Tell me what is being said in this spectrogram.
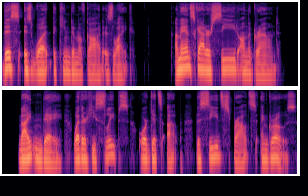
This is what the kingdom of God is like. A man scatters seed on the ground. Night and day, whether he sleeps or gets up, the seed sprouts and grows,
